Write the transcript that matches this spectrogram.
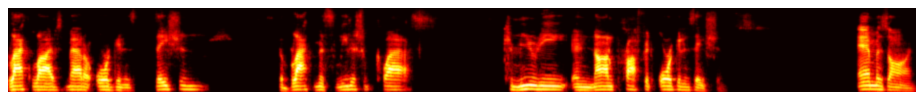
Black Lives Matter organizations, the Black misleadership class, community and nonprofit organizations. Amazon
